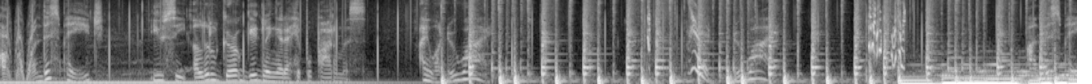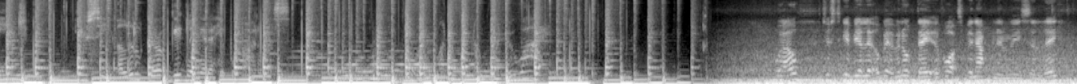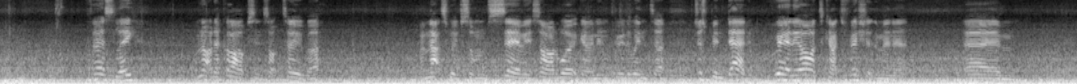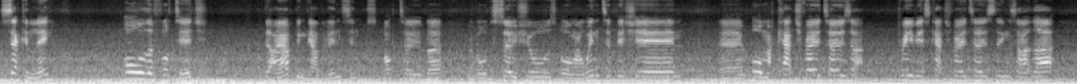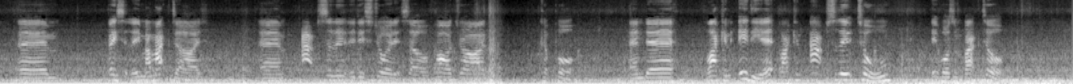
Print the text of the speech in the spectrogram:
On this page, you see a little girl giggling at a hippopotamus. I wonder why. Firstly, I've not had a carp since October, and that's with some serious hard work going in through the winter. Just been dead, really hard to catch fish at the minute. Um, secondly, all the footage that I have been gathering since October with all the socials, all my winter fishing, um, all my catch photos, uh, previous catch photos, things like that. Um, basically, my Mac died. Um, absolutely destroyed itself. Hard drive kaput. And uh, like an idiot, like an absolute tool, it wasn't backed up.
